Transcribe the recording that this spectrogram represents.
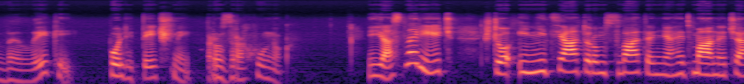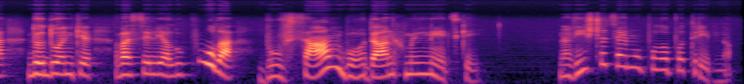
великий політичний розрахунок. Ясна річ, що ініціатором сватання Гетьманича до доньки Василія Лупула був сам Богдан Хмельницький. Навіщо це йому було потрібно?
